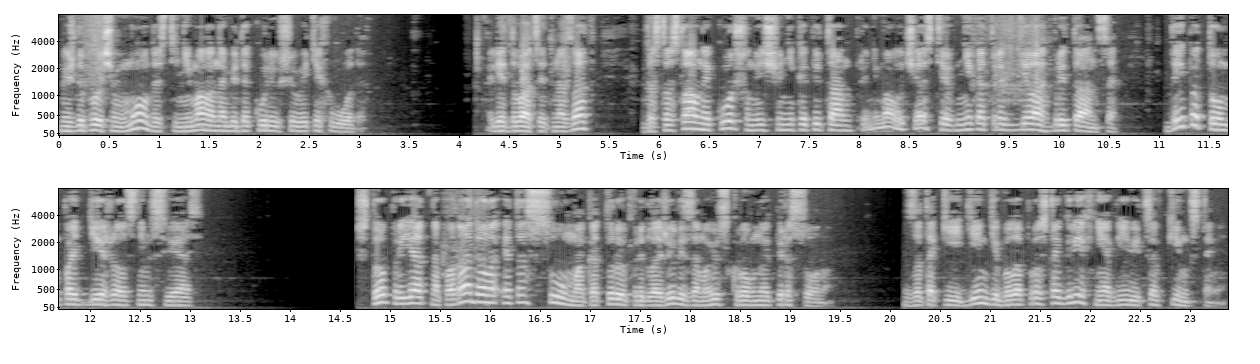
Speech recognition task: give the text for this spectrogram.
между прочим, в молодости немало набедокуривший в этих водах. Лет двадцать назад достославный Коршун, еще не капитан, принимал участие в некоторых делах британца, да и потом поддерживал с ним связь. Что приятно порадовало, это сумма, которую предложили за мою скромную персону. За такие деньги было просто грех не объявиться в Кингстоне.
